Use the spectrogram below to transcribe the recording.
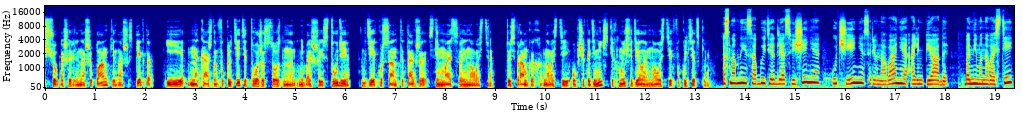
еще расширили наши планки, наш спектр, и на каждом факультете тоже созданы небольшие студии, где курсанты также снимают свои новости. То есть в рамках новостей общеакадемических мы еще делаем новости факультетские. Основные события для освещения – учения, соревнования, олимпиады. Помимо новостей,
